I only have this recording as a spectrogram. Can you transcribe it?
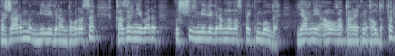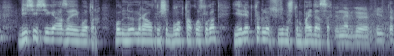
бір жарым мың миллиграммды құраса қазір небәрі 300 миллиграммнан аспайтын болды. Яғни ауаға тарайтын қалдықтар бес есеге азайып отыр. Бұл нөмір алтыншы блокта қосылған электрлі сүзгіштің пайдасы. Энергофильтр.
